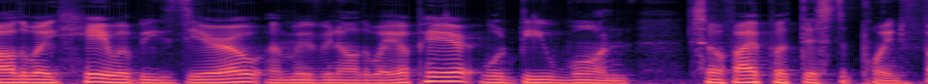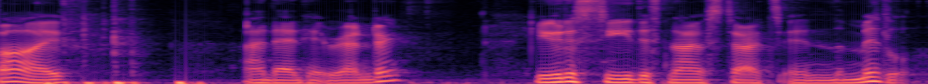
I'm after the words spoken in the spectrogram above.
all the way here would be zero and moving all the way up here would be one. So if I put this to 0.5 and then hit render, you're gonna see this now starts in the middle.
